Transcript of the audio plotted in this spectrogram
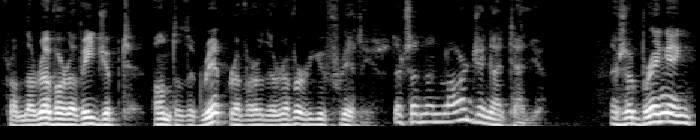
from the river of Egypt unto the great river, the river Euphrates. There's an enlarging, I tell you. There's a bringing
